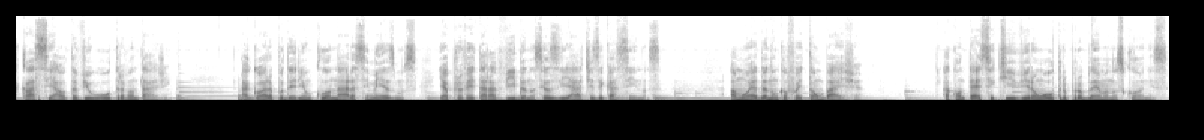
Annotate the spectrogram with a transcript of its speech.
a classe alta viu outra vantagem. Agora poderiam clonar a si mesmos e aproveitar a vida nos seus iates e cassinos. A moeda nunca foi tão baixa. Acontece que viram outro problema nos clones.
